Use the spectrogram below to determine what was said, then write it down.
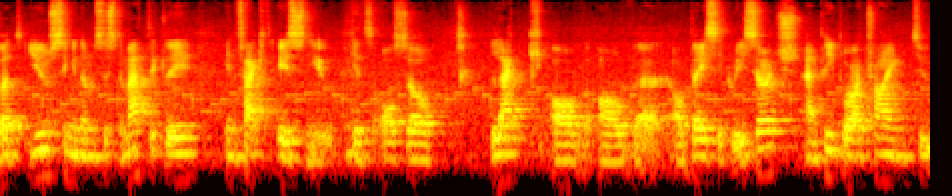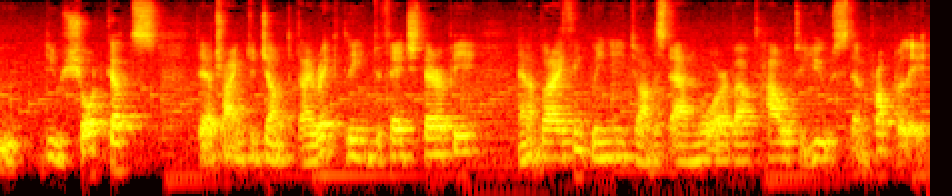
but using them systematically in fact is new. It's also lack of, of, uh, of basic research and people are trying to do shortcuts. They are trying to jump directly into phage therapy. And, but I think we need to understand more about how to use them properly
